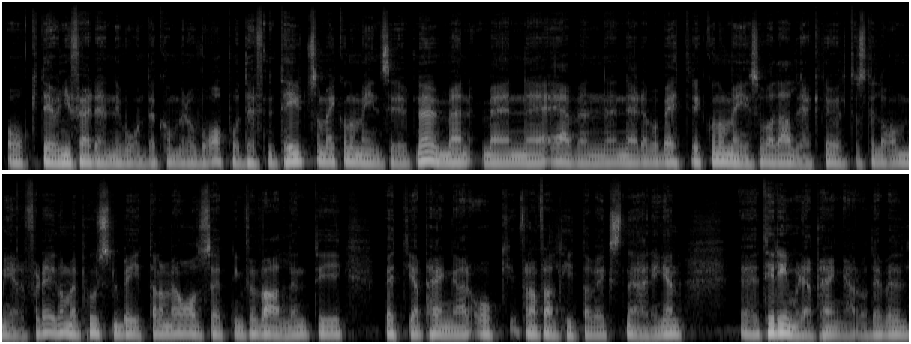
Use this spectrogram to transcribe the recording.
Och det är ungefär den nivån det kommer att vara på. Definitivt som ekonomin ser ut nu, men, men eh, även när det var bättre ekonomi så var det aldrig aktuellt att ställa om mer. För det är de här pusselbitarna med avsättning för vallen till vettiga pengar och framförallt hitta växtnäringen Eh, till rimliga pengar. Och det är väl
